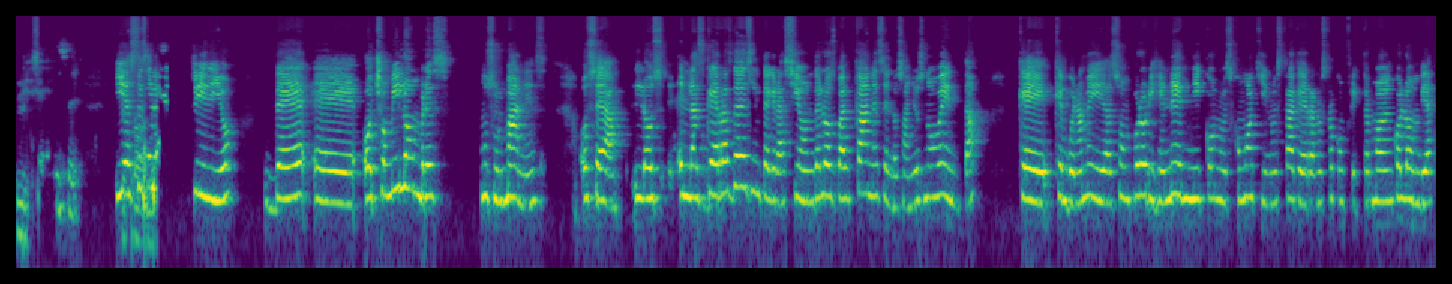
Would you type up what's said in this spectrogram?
Y este es el genocidio de eh, 8.000 hombres musulmanes. O sea, los, en las guerras de desintegración de los Balcanes en los años 90, que, en buena medida son por origen étnico, no es como aquí nuestra guerra, nuestro conflicto armado en Colombia,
